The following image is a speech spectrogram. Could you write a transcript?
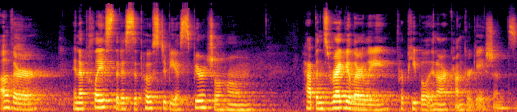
other in a place that is supposed to be a spiritual home, happens regularly for people in our congregations.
